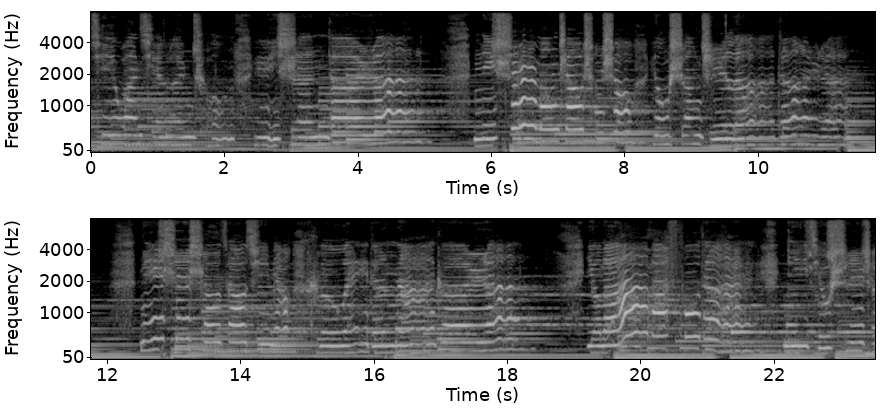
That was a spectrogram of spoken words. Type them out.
集万千恩宠于一身的人，你是蒙召承受永生之乐的人，你是受造奇妙可畏的那个人，有了阿爸父的爱，你就是这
